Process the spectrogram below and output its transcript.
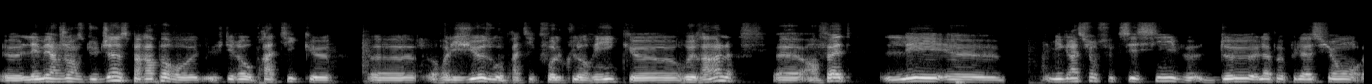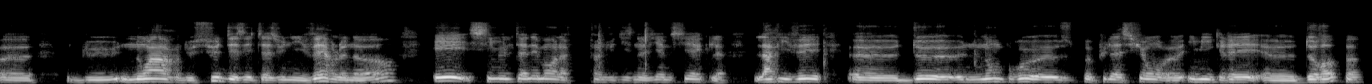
l'émergence du jazz par rapport, je dirais, aux pratiques euh, religieuses ou aux pratiques folkloriques euh, rurales. en fait, les euh, migrations successives de la population euh, du noir du sud des États-Unis vers le nord et simultanément la fin du 19e siècle l'arrivée euh, de nombreuses populations euh, immigrées euh, d'Europe,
